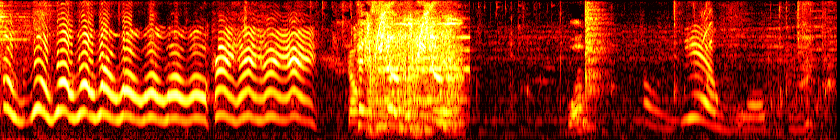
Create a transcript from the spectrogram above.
Oh, whoa, whoa, whoa, whoa, whoa, whoa, whoa, whoa. Hey, hey, hey, hey. Don't Hey, you know Boogeyman. Whoa. Oh, yeah, Walter.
